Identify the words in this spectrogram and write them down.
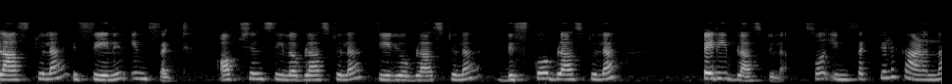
blastula is seen in insect? Option Coeloblastula, Stereoblastula, Discoblastula, Periblastula. So, insectil കാണുന്ന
